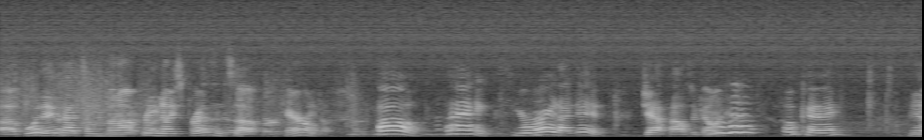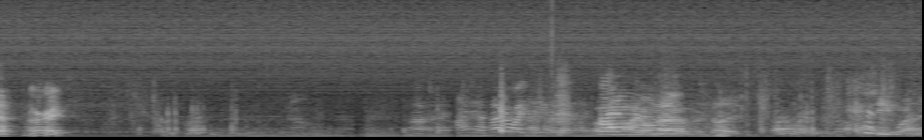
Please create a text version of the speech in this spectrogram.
uh, boy, they've got some, uh, pretty nice presents, uh, for Carol. Oh, thanks. You're right, I did. Jeff, how's it going? Okay. Yeah, all right. How do I do it? I don't know, but I see one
